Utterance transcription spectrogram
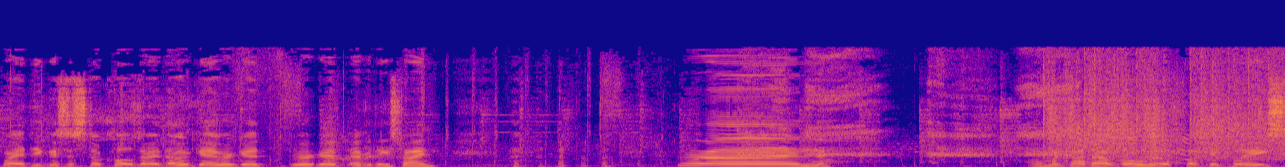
Wait, I think this is still closed. All right. Okay, we're good. We're good. Everything's fine. Run! Oh my god, that was over the fucking place.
